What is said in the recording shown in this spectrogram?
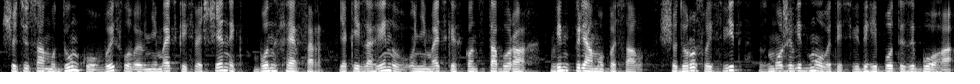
що цю саму думку висловив німецький священник Бонхефер, який загинув у німецьких концтаборах. Він прямо писав, що дорослий світ зможе відмовитись від гіпотези Бога,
